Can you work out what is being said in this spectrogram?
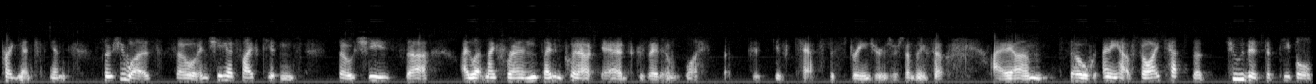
pregnant, and so she was. So and she had five kittens. So she's. Uh, I let my friends. I didn't put out ads because I didn't want to give cats to strangers or something. So I um. So anyhow, so I kept the two that the people,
